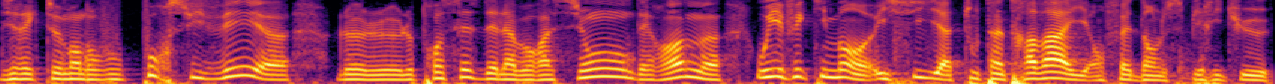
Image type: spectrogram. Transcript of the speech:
directement. Donc vous poursuivez euh, le, le, process d'élaboration des rhums. Oui, effectivement. Ici, il y a tout un travail en fait dans le spiritueux.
